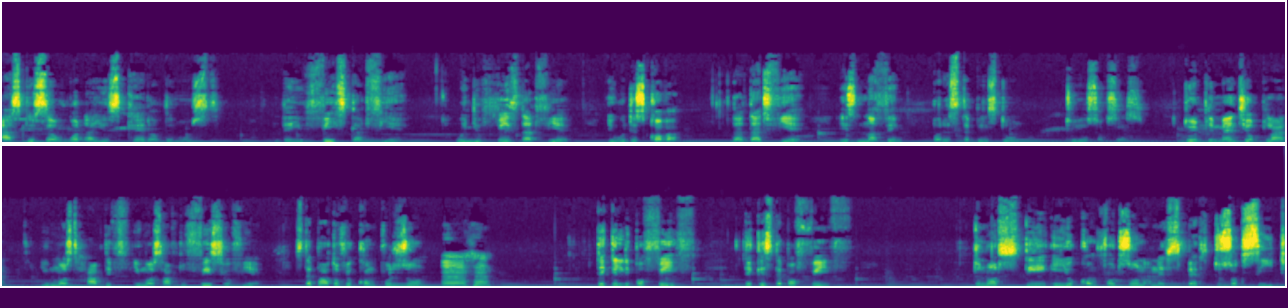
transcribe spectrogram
Ask yourself, what are you scared of the most? Then you face that fear. When you face that fear, you will discover that that fear is nothing but a stepping stone to your success. To implement your plan, you must have the you must have to face your fear. Step out of your comfort zone. Mm-hmm. Take a leap of faith. Take a step of faith. Do not stay in your comfort zone and expect to succeed.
